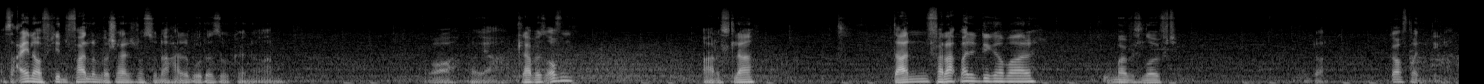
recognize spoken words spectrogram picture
Also eine auf jeden Fall und wahrscheinlich noch so eine halbe oder so, keine Ahnung. Boah, naja. Klappe ist offen. Alles klar. Dann verladen wir die Dinger mal. Gucken mal, wie es läuft. Und dann kaufen wir die Dinger.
